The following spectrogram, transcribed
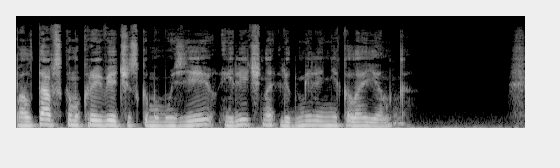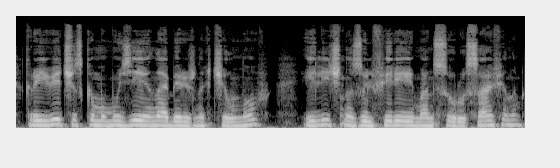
Полтавскому краеведческому музею и лично Людмиле Николаенко. Краеведческому музею набережных Челнов и лично Зульфирее Мансуру Сафиным,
